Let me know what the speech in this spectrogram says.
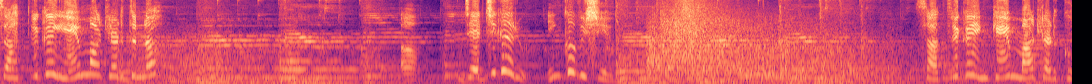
సాత్విక ఏం మాట్లాడుతున్నా? ఆ, జడ్జి గారు ఇంకో విషయం. సాత్విక ఇంకేం మాట్లాడుకో.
